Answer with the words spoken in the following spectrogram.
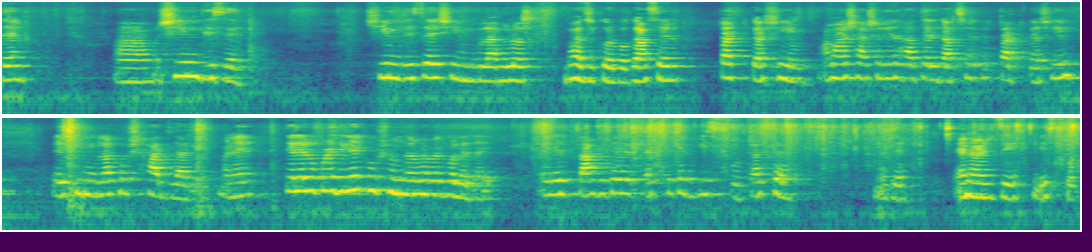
যে শিম দিছে। শিম দিছে, শিমগুলা হলো ভাজি করব। গাছের টাটকা শিম। আমার শাশুড়ির হাতের গাছের টাটকা শিম। এই শিমগুলা খুব স্বাদ লাগে। মানে তেলের উপরে দিলে খুব সুন্দরভাবে গলে যায়। এই যে তাহিতে এক প্যাকেট বিস্কুট আছে যে এনার্জি বিস্কুট।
